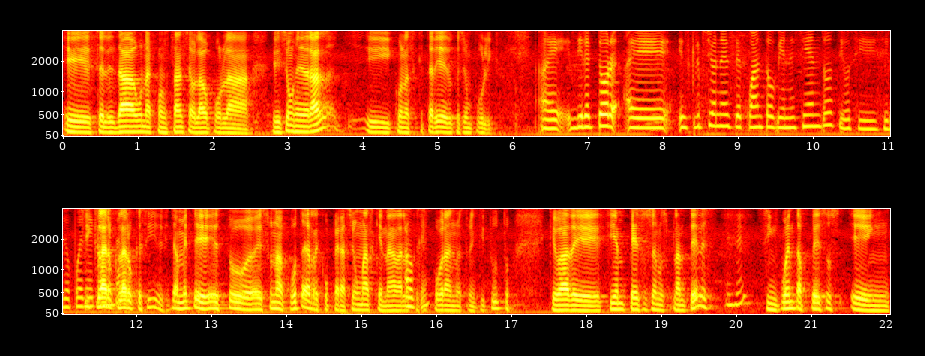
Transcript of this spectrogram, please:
eh, se les da una constancia hablado por la Dirección General y con la Secretaría de Educación Pública director, eh, inscripciones de cuánto viene siendo, digo si, si lo puede. Sí, claro, claro que sí, definitivamente esto es una cuota de recuperación más que nada lo que se cobra en nuestro instituto, que va de 100 pesos en los planteles, 50 pesos en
